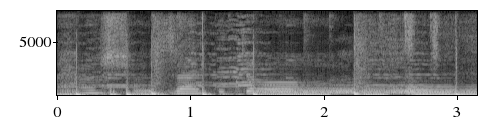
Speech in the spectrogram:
house shoes at the door.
